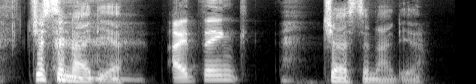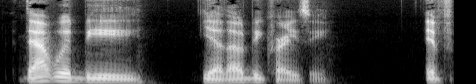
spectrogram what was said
just an idea I think just an idea that would be yeah, that would be crazy. If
